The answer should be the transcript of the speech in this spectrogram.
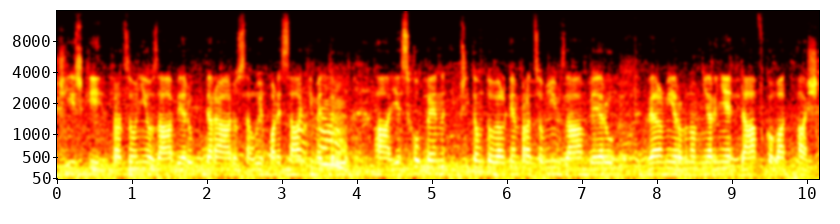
šířky pracovního záběru, která dosahuje 50 metrů a je schopen i při tomto velkém pracovním záběru velmi rovnoměrně dávkovat až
